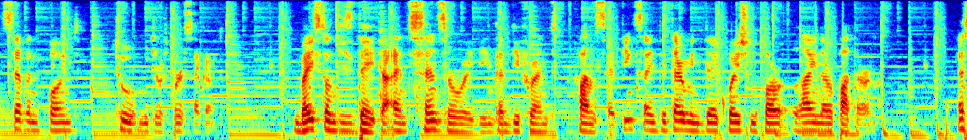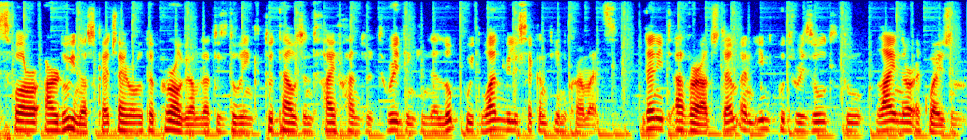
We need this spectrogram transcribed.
7.2 meters per second. Based on this data and sensor reading at different fan settings I determined the equation for linear pattern. As for Arduino Sketch I wrote a program that is doing 2500 reading in a loop with 1 millisecond increments. Then it averaged them and input result to linear equation.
